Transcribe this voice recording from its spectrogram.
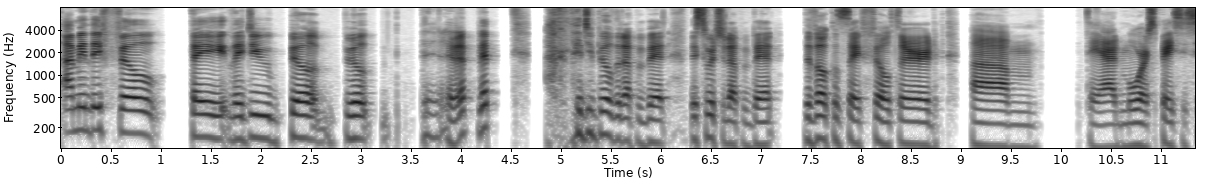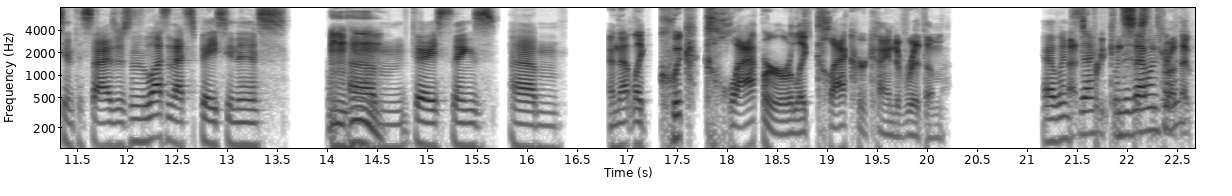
I mean, they fill they they do build build. They do build it up a bit. They switch it up a bit. The vocals stay filtered. Um, they add more spacey synthesizers and lots of that spaciness. Mhm. Um, various things. Um, and that like quick clapper or like clacker kind of rhythm. uh, when's That's that, pretty when does that one consistent come? throughout that.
